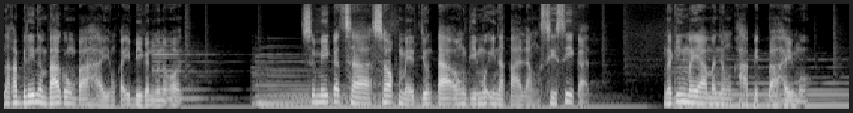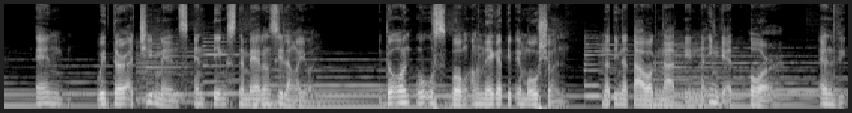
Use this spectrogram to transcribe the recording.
Nakabili ng bagong bahay yung kaibigan mo noon. Sumikat sa SOCMED yung taong di mo inakalang sisikat. Naging mayaman yung kapitbahay mo. And with their achievements and things na meron sila ngayon, doon uusbong ang negative emotion na tinatawag natin na inggit or envy.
